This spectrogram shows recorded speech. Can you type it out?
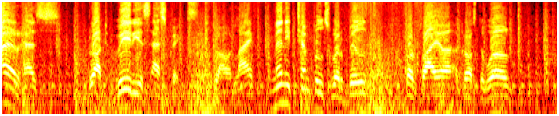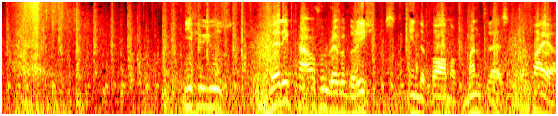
Fire has brought various aspects into our life. Many temples were built for fire across the world. If you use very powerful reverberations in the form of mantras, fire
